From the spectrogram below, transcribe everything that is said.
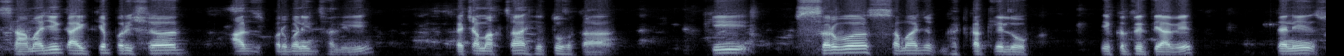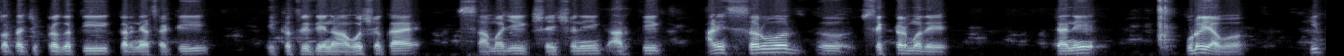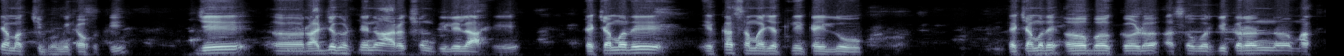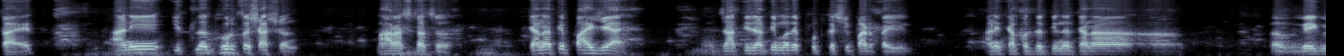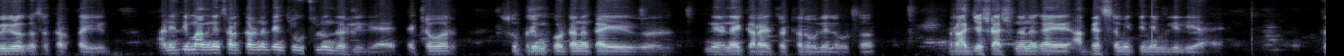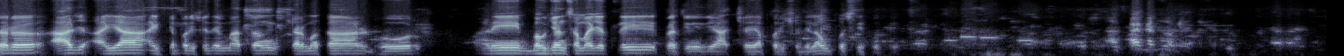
सामाजिक ऐक्य परिषद आज परभणीत झाली. त्याच्या मागचा हेतू होता की सर्व समाज घटकातले लोक एकत्रित यावेत. त्यांनी स्वतःची प्रगती करण्यासाठी एकत्रित येणं आवश्यक आहे. सामाजिक शैक्षणिक आर्थिक आणि सर्व सेक्टरमध्ये त्यांनी पुढे यावं. ही त्यामागची भूमिका होती. जे राज्यघटनेनं आरक्षण दिलेलं आहे त्याच्यामध्ये एका समाजातले काही लोक त्याच्यामध्ये अ ब कड असं वर्गीकरण मागतायत आणि इथलं धूर्त शासन महाराष्ट्राचं त्यांना ते पाहिजे आहे. जाती जातीमध्ये फूट कशी पाडता येईल आणि त्या पद्धतीनं त्यांना वेगवेगळं कसं करता येईल. आणि ती मागणी सरकारनं त्यांची उचलून धरलेली आहे. त्याच्यावर सुप्रीम कोर्टानं काही निर्णय करायचं ठरवलेलं होतं. राज्य शासनानं काही अभ्यास समिती नेमलेली आहे. तर आज या ऐक्य परिषदे मातंग चर्मकार ढोर आणि बहुजन समाजातले प्रतिनिधी आजच्या या परिषदेला उपस्थित होते.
